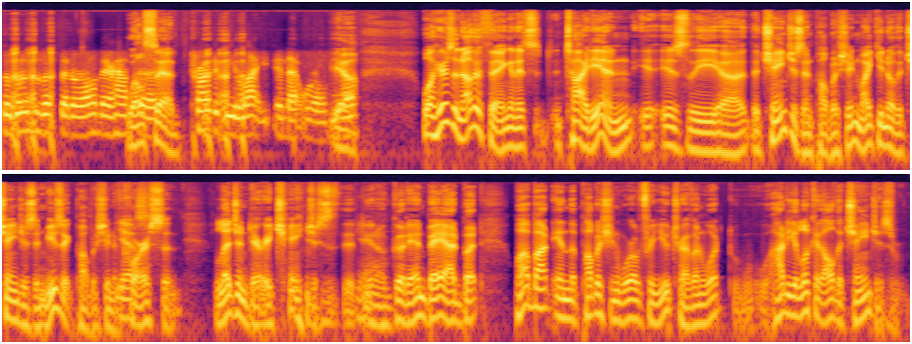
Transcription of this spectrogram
So those of us that are on there have Well to said. try to be light in that world. you Yeah. know? Well, here's another thing, and it's tied in is the uh, the changes in publishing. Mike, you know the changes in music publishing, of Yes. course, and legendary changes, that, you know, good and bad. But how about in the publishing world for you, Trevin? What, how do you look at all the changes in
